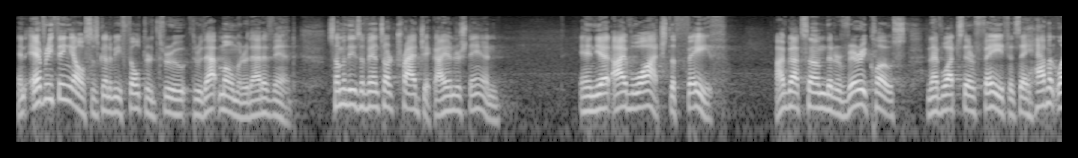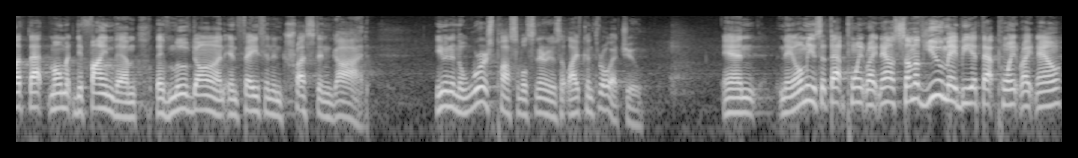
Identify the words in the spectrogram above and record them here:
And everything else is to be filtered through, through that moment or that event. Some of these events are tragic, I understand. And yet I've watched the faith. I've got some that are very close and I've watched their faith as they haven't let that moment define them. They've moved on in faith and in trust in God, even in the worst possible scenarios that life can throw at you. And Naomi is at that point right now. Some of you may be at that point right now,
